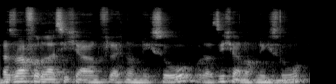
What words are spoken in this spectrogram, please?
Das war vor 30 Jahren vielleicht noch nicht so oder sicher noch nicht so.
